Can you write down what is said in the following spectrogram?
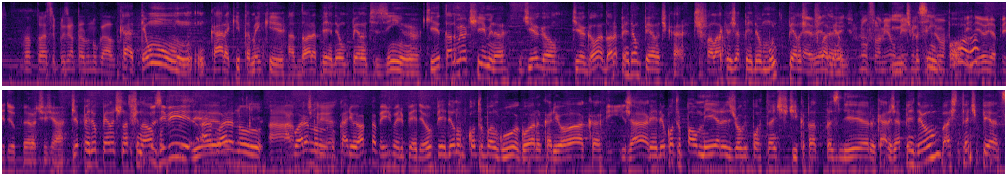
Tá se apresentado no Galo. Cara, tem um, um cara aqui também que adora perder um pênaltizinho, que tá no meu time, né? Diegão. Diegão adora perder um pênalti, cara. Te falar que ele já perdeu muito pênalti É no verdade. Flamengo. No Flamengo E mesmo, tipo ele assim, perdeu. porra, Perdeu, já perdeu o pênalti já. já perdeu pênalti na final. Inclusive, agora no. Ah, agora no, no Carioca mesmo ele perdeu. Perdeu no- contra o Bangu agora, no Carioca. Isso. Já perdeu contra o Palmeiras, jogo importante de Campeonato Brasileiro. Cara, já perdeu bastante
